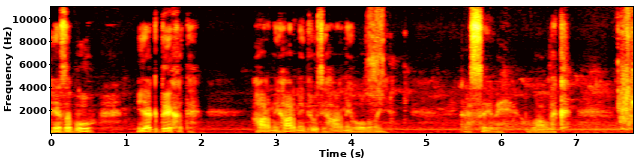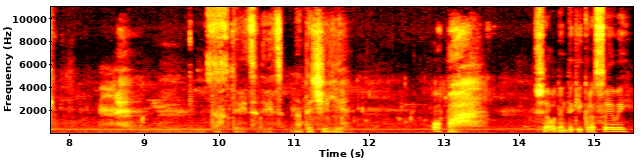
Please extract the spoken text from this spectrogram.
Я забув, як дихати. Гарний, гарний, друзі, гарний головень. Красивий лавлик. Дивіться, дивіться, на течії. Опа! Ще один такий красивий.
